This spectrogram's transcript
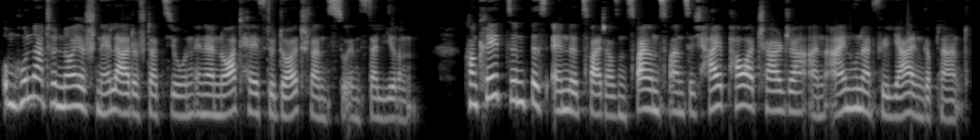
um hunderte neue Schnellladestationen in der Nordhälfte Deutschlands zu installieren. Konkret sind bis Ende 2022 High-Power-Charger an 100 Filialen geplant.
